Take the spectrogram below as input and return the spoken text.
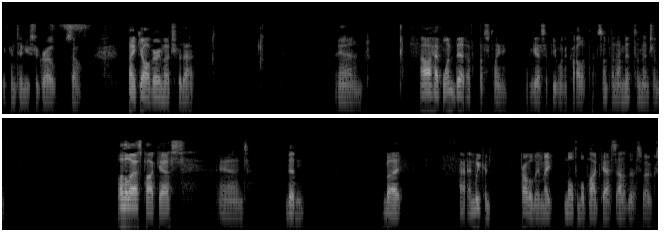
It continues to grow. So thank y'all very much for that. And I have one bit of house cleaning, I guess, if you want to call it that. Something I meant to mention on the last podcast and didn't. But, and we could probably make multiple podcasts out of this, folks,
